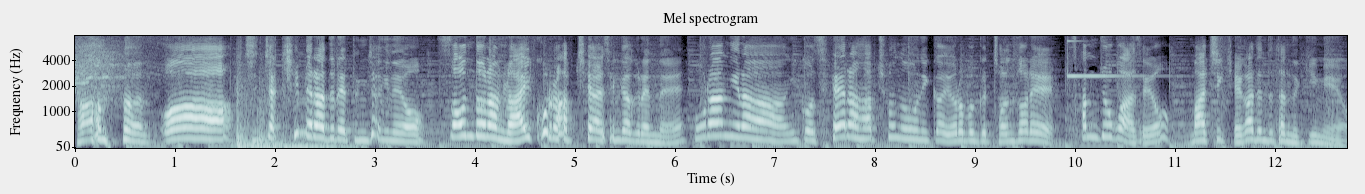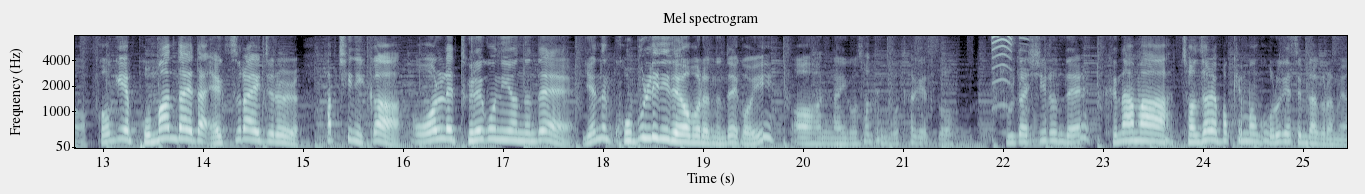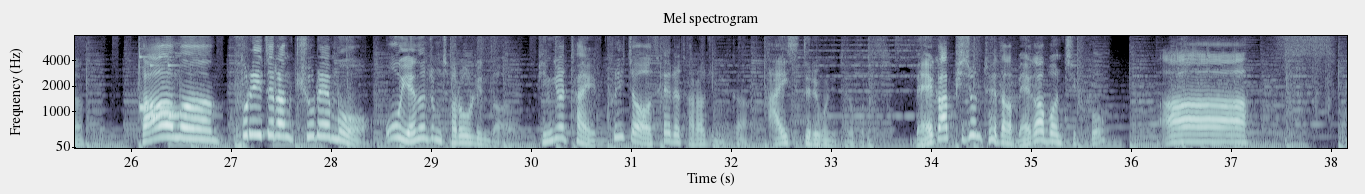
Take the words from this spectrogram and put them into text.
다음은 와 진짜 키메라들의 등장이네요. 썬더랑 라이코를 합체할 생각을 했네. 호랑이랑 이거 새랑 합쳐놓으니까 여러분 그 전설의 3조고 아세요? 마치 걔가 된 듯한 느낌이에요. 거기에 보만다에다 액스라이즈를 합치니까 원래 dragon이었는데 얘는 goblin이 되어버렸는데 거의? 어나 이거 선택 못하겠어. 둘 다 싫은데? 그나마 전설의 포켓몬 고르겠습니다 그러면 다음은 프리저랑 큐레무. 오 얘는 좀 잘 어울린다. 빙결 타입 프리저 새를 달아주니까 ice dragon이 되어버렸어. 메가 피죤투에다가 메가 번치코 아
